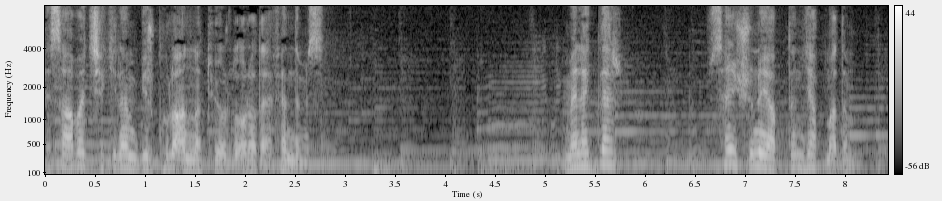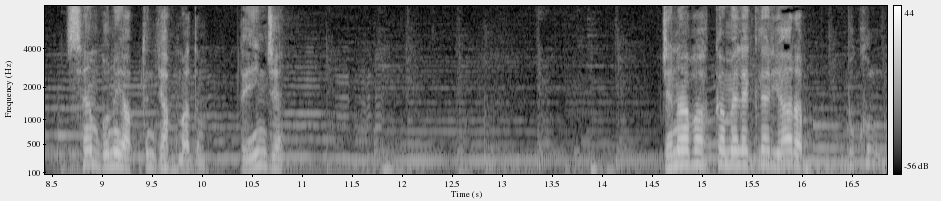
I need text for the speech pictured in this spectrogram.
hesaba çekilen bir kulu anlatıyordu orada Efendimiz. Melekler sen şunu yaptın yapmadım, sen bunu yaptın yapmadım deyince Cenab-ı Hakk'a melekler ya Rab bu kul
